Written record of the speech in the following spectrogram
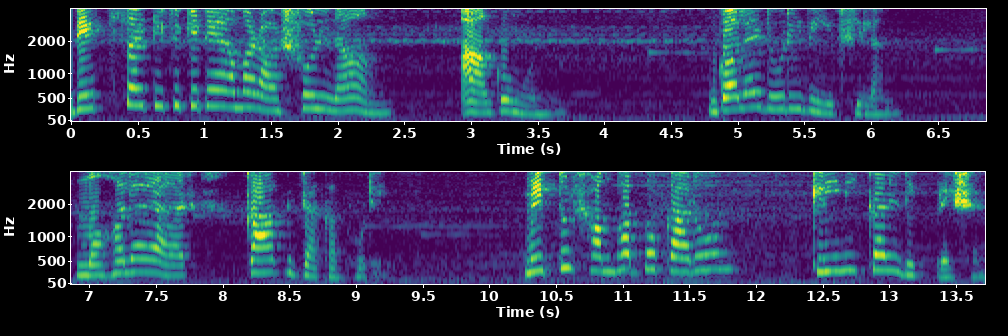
ডেথ সার্টিফিকেটে আমার আসল নাম আগমনী। গলায় দড়ি দিয়েছিলাম। মহালয়ার কাক ডাকা ভরে। মৃত্যুর সম্ভাব্য কারণ ক্লিনিক্যাল ডিপ্রেশন।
